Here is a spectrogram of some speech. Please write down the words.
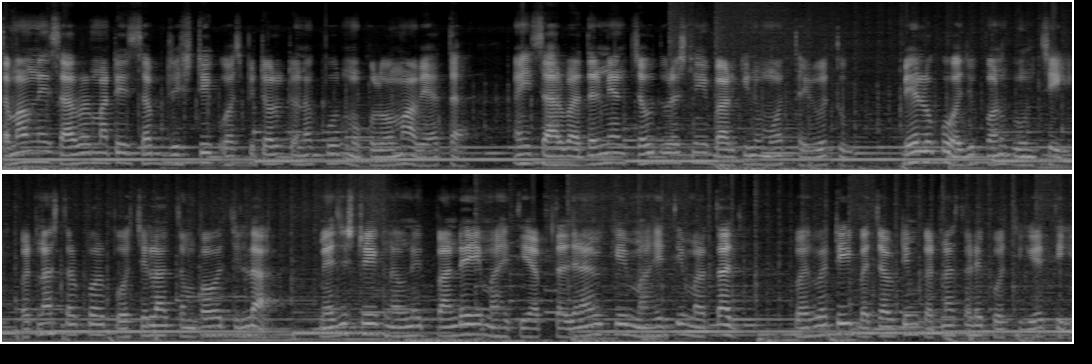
તમામને સારવાર માટે સબ ડિસ્ટ્રિક્ટ હોસ્પિટલ ટનકપુર મોકલવામાં આવ્યા હતા. અહીં સારવાર દરમિયાન ચૌદ વર્ષની બાળકીનું મોત થયું હતું. બે લોકો હજુ પણ ગુમ છે. ઘટના સ્થળ પર પહોંચેલા ચંપાવત જિલ્લા મેજિસ્ટ્રેટ નવનીત પાંડેએ માહિતી આપતા જણાવ્યું કે માહિતી મળતા જ વહીવટી બચાવ ટીમ ઘટના સ્થળે પહોંચી ગઈ હતી.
